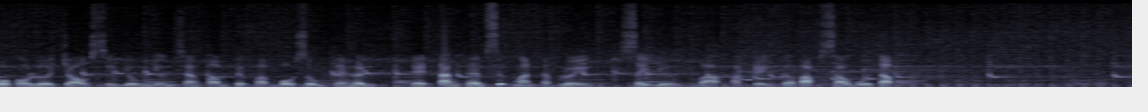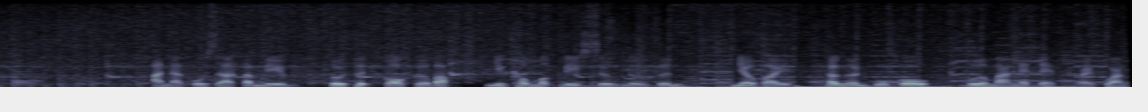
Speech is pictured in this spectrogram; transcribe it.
cô còn lựa chọn sử dụng những sản phẩm thực phẩm bổ sung thể hình để tăng thêm sức mạnh tập luyện, xây dựng và phát triển cơ bắp sau buổi tập. Anna Koza tâm niệm, tôi thích có cơ bắp nhưng không mất đi sự nữ tính. Nhờ vậy, thân hình của cô vừa mang nét đẹp khỏe khoắn,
